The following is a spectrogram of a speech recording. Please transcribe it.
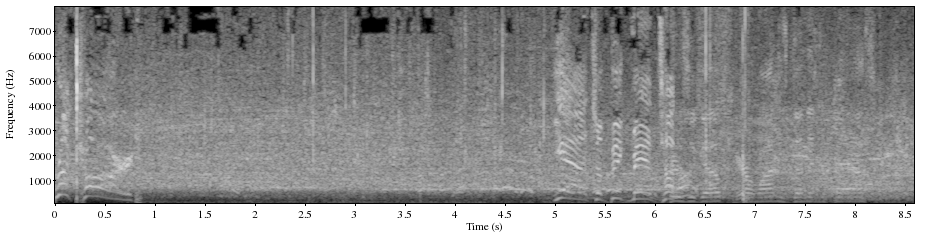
Ricard. Yeah, it's a big man touch. Years ago, Carolina's done it in the past.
